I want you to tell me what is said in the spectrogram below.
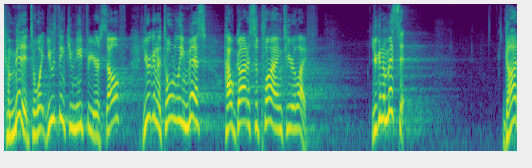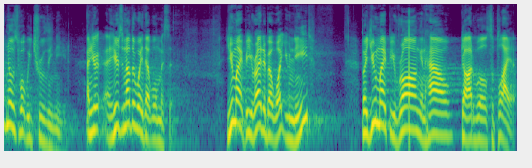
committed to what you think you need for yourself, you're to totally miss how God is supplying to your life. You're to miss it. God knows what we truly need. And here's another way that we'll miss it. You might be right about what you need, but you might be wrong in how God will supply it.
